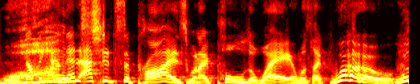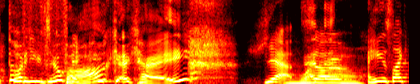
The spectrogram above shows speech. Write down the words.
What? Nothing. And then acted surprised when I pulled away and was like, "Whoa, what the are you doing?" Fuck. Okay. Yeah. Wow. So he's like,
